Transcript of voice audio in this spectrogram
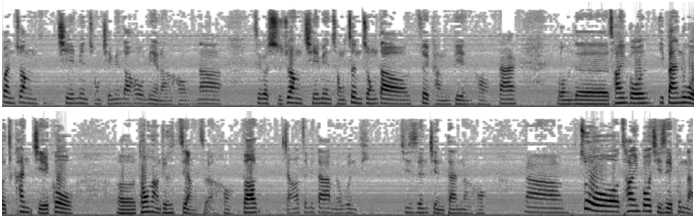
冠状切面从前面到后面，然后那这个矢状切面从正中到最旁边，哈，大家我们的超音波一般如果看结构，呃，通常就是这样子了，哈，不知道讲到这边大家有没有问题？其实很简单了，哈，那做超音波其实也不难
